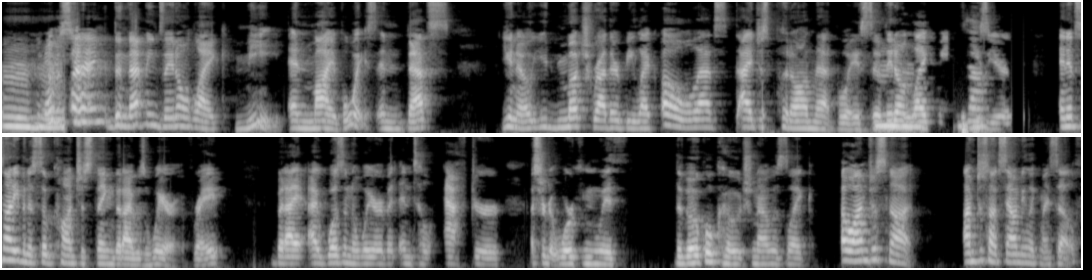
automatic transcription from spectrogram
mm-hmm. you know what i'm mm-hmm. saying then that means they don't like me and my voice and that's you know you'd much rather be like oh well that's i just put on that voice so mm-hmm. they don't mm-hmm. like me it's yeah. easier and it's not even a subconscious thing that i was aware of right but i i wasn't aware of it until after i started working with the vocal coach and I was like, "Oh, I'm just not I'm just not sounding like myself."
